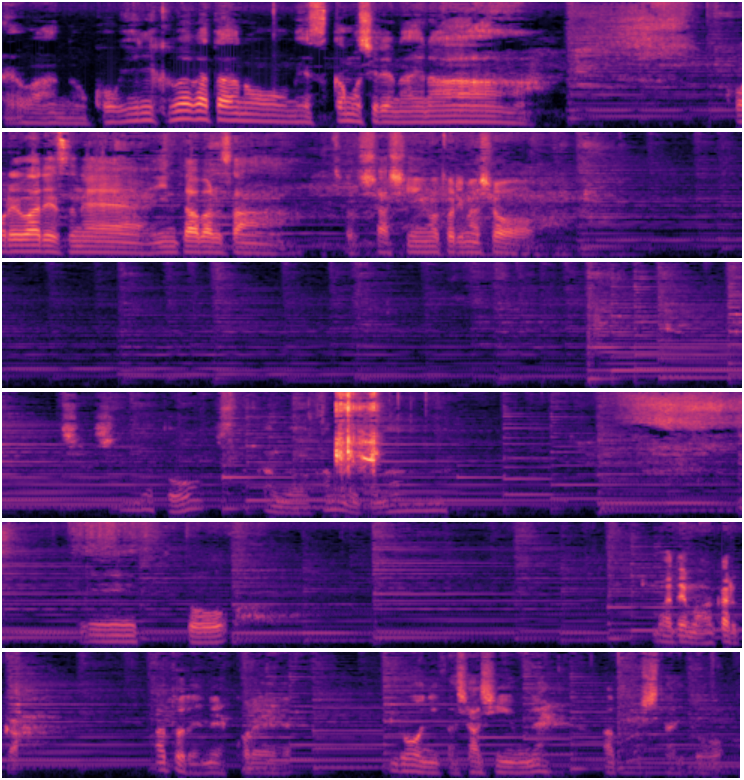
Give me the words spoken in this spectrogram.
これはあの、小切りクワガタのメスかもしれないなこれはですね、インターバルさん、ちょっと写真を撮りましょう。写真だと大きさ感がわかんないかなえー、っと、まあでもわかるか。後でね、これ、どうにか写真をね、アップしたいと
